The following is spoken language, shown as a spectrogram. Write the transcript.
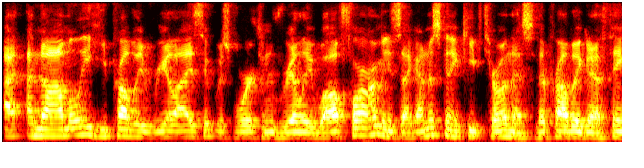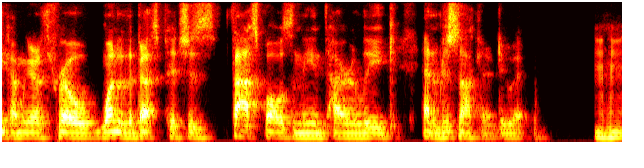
anomaly. He probably realized it was working really well for him. He's like, I'm just going to keep throwing this. And they're probably going to think I'm going to throw one of the best pitches, fastballs in the entire league, and I'm just not going to do it. Mm-hmm.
